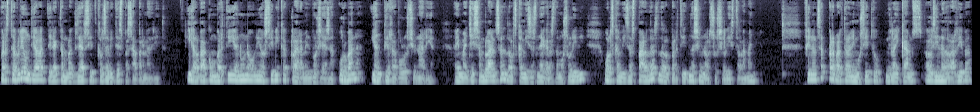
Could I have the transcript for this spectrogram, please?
per establir un diàleg directe amb l'exèrcit que els evités passar per Madrid i el va convertir en una unió cívica clarament burgesa, urbana i antirevolucionària, a imatge i semblança dels camises negres de Mussolini o els camises pardes del Partit Nacional Socialista Alemany. Finançat per Bertran i Mosito, Milà i Camps, Alzina de la Riba,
